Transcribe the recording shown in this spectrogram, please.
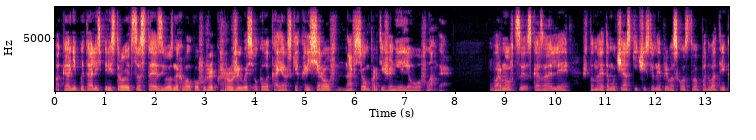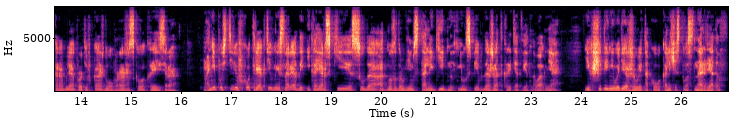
Пока они пытались перестроиться, стая звездных волков уже кружилась около каярских крейсеров на всем протяжении левого фланга. Варновцы сказали, что на этом участке численное превосходство по 2-3 корабля против каждого вражеского крейсера – они пустили в ход реактивные снаряды, и каярские суда одно за другим стали гибнуть, не успев даже открыть ответного огня. Их щиты не выдерживали такого количества снарядов.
